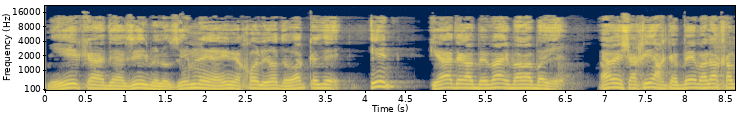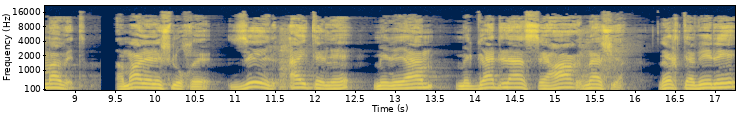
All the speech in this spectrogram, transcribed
מאיכא דאזיל בלא זימנה, האם יכול להיות דבר כזה? אין, כי עד רבבי בר אביה. הרי שכיח גבי מלאך המוות. אמר לי לשלוחי, זיל אייטלה מרים מגדלה שיער נשיה. לך תביא לי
